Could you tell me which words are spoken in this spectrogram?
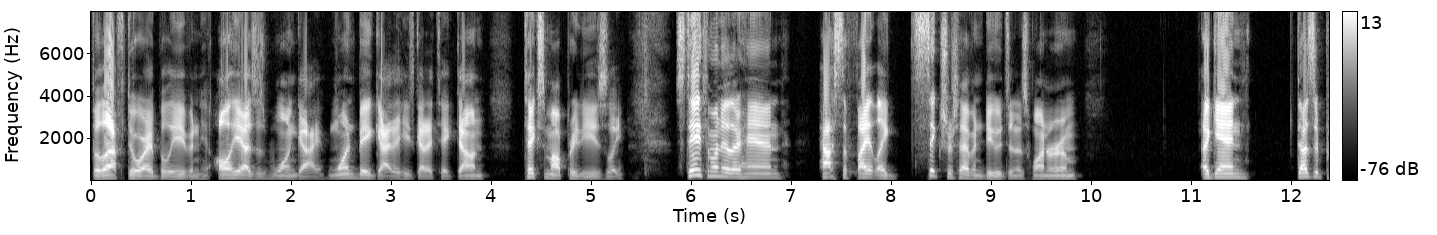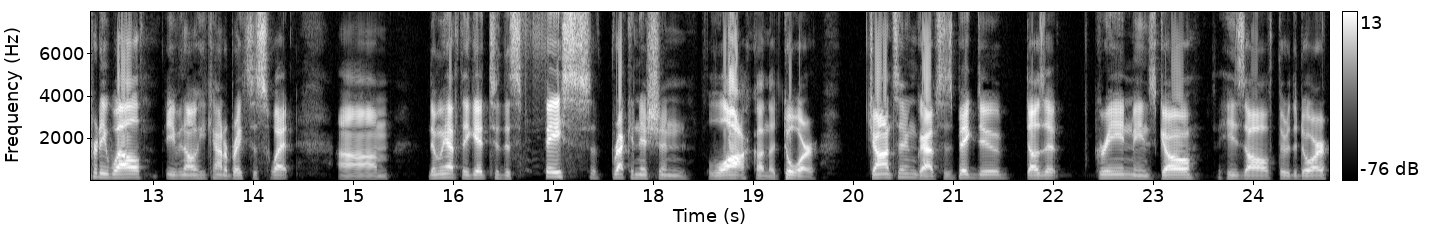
the left door, I believe, and all he has is one guy, one big guy that he's got to take down. Takes him out pretty easily. Statham, on the other hand, has to fight like six or seven dudes in this one room. Again, does it pretty well, even though he kind of breaks the sweat. Um, then we have to get to this face recognition lock on the door. Johnson grabs his big dude, does it. Green means go. He's all through the door.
